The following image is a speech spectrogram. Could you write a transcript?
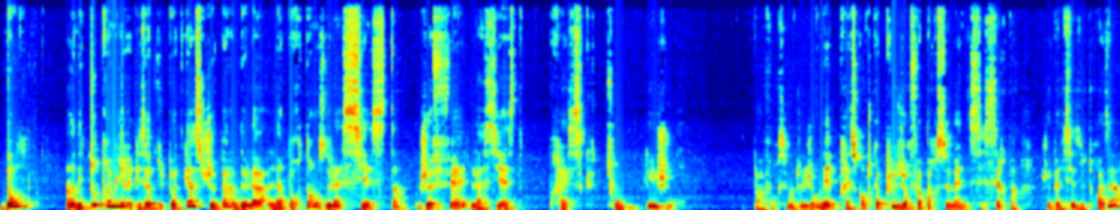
Dans un des tout premiers épisodes du podcast, je parle de l'importance de la sieste. Je fais la sieste presque tous les jours. Pas forcément tous les jours, mais presque, en tout cas plusieurs fois par semaine, c'est certain. Je fais pas une sieste de 3 heures,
